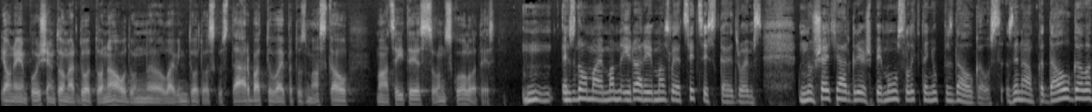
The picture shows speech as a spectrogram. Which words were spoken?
jaunajiem puišiem tomēr dot to naudu, un, uh, lai viņi dotos uz Tērbatu vai pat uz Maskavu mācīties un skoloties. Mm, es domāju, man ir arī mazliet cits izskaidrojums. Nu, šeit jāatgriež pie mūsu likteņa upes Daugavas. Zinām, ka Daugava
